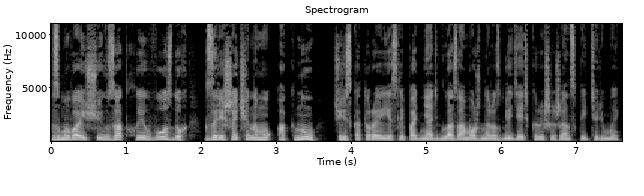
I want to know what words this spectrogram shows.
взмывающую в затхлый воздух к зарешеченному окну, через которое, если поднять глаза, можно разглядеть крыши женской тюрьмы,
